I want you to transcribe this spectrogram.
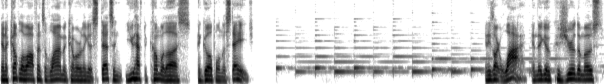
And a couple of offensive linemen come over and they go, Stetson, you have to come with us and go up on the stage. And he's like, why? And they go, because you're the most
